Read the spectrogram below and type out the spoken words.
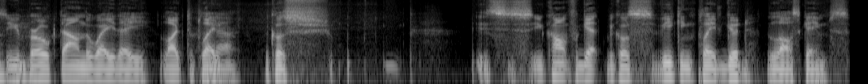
So you broke down the way they like to play Yeah. because it's you can't forget because Viking played good the last games,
